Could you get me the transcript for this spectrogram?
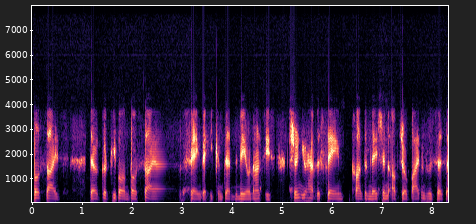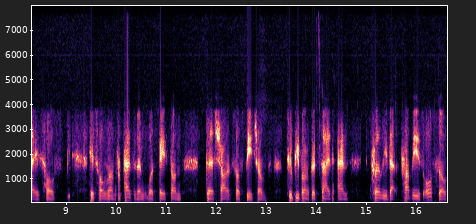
both sides there are good people on both sides saying that he condemned the neo Nazis. Shouldn't you have the same condemnation of Joe Biden, who says that his whole his whole run for president was based on the Charlottesville speech of two people on good side, and clearly that probably is also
